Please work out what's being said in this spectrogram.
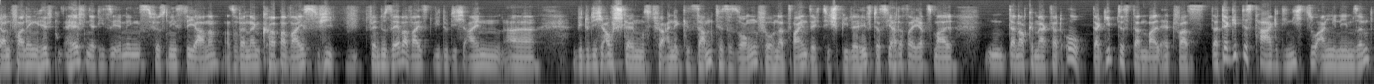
Ja, und vor allen Dingen hilft, helfen ja diese Innings fürs nächste Jahr, ne? Also wenn dein Körper weiß, wie, wenn du selber weißt, wie du dich ein, äh, wie du dich aufstellen musst für eine gesamte Saison, für 162 Spiele, hilft es ja, dass er jetzt mal hm, dann auch gemerkt hat, oh, da gibt es dann mal etwas, da, da gibt es Tage, die nicht so angenehm sind.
